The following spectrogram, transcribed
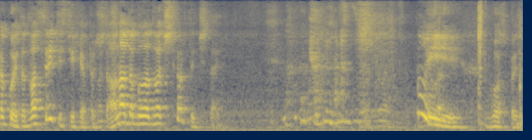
какой это, 23 стих я прочитал, а надо было 24 читать. Ну и, Господи.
